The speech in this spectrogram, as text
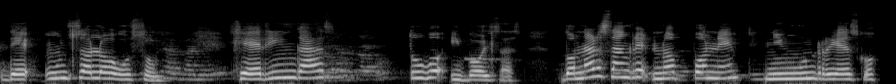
de un solo uso, jeringas, tubo y bolsas. Donar sangre no pone ningún riesgo.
